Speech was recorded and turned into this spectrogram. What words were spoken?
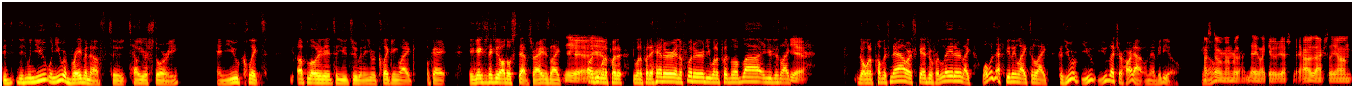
did did when you when you were brave enough to tell your story, and you clicked, you uploaded it to YouTube, and then you were clicking like, okay, it takes, takes you to all those steps, right? It's like, yeah. Oh, do you want to put a you want to put a header and a footer? Do you want to put blah blah? And you're just like, yeah. Do I want to publish now or schedule for later? Like, what was that feeling like to like? Because you were you you let your heart out on that video. You know? I still remember that day like it was yesterday. I was actually um,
